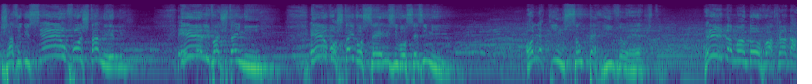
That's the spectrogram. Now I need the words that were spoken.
Jesus disse: Eu vou estar nele, ele vai estar em mim. Eu vou estar em vocês e vocês em mim. Olha que unção terrível é esta. Ainda mandou vaca da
